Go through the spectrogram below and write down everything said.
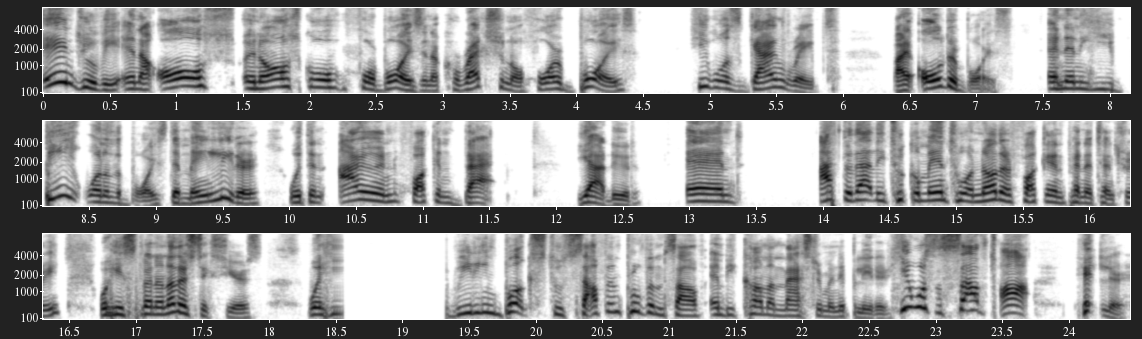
In juvie, in a all in all school for boys, in a correctional for boys, he was gang raped by older boys. And then he beat one of the boys, the main leader, with an iron fucking bat. Yeah, dude. And after that, they took him into another fucking penitentiary where he spent another six years, where he reading books to self-improve himself and become a master manipulator. He was a self-taught Hitler.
